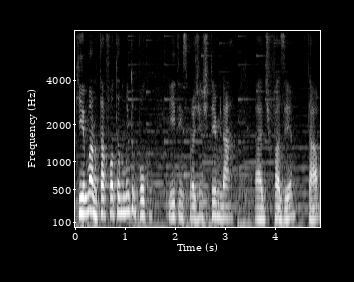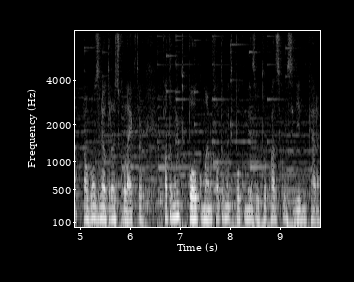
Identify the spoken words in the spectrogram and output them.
que, mano, tá faltando muito pouco itens pra gente terminar uh, de fazer, tá? Alguns Neutrons Collector. Falta muito pouco, mano, falta muito pouco mesmo. Eu tô quase conseguindo, cara.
